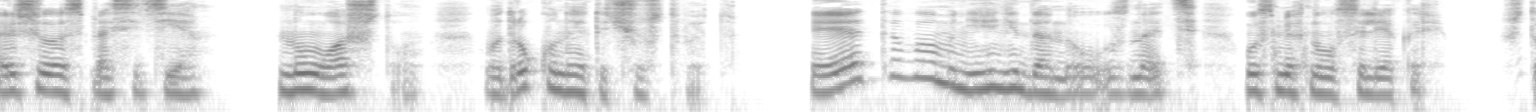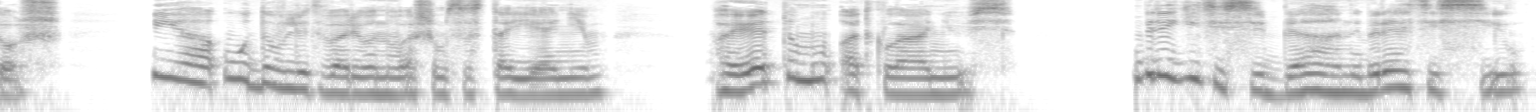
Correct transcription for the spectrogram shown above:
Решила спросить я. Ну а что, вдруг он это чувствует? Этого мне не дано узнать, усмехнулся лекарь. Что ж, я удовлетворен вашим состоянием, поэтому откланяюсь. Берегите себя, набирайте сил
